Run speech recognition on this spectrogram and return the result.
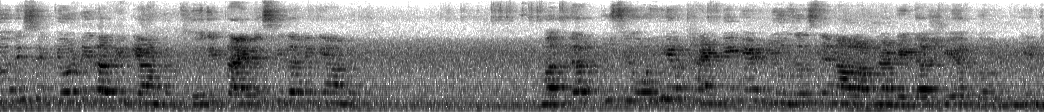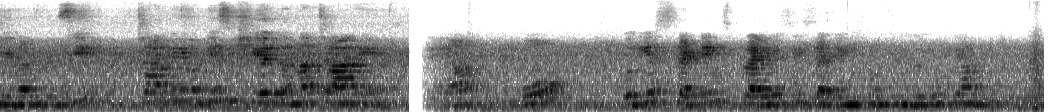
ਉਹਦੀ ਸਿਕਿਉਰਿਟੀ ਦਾ ਵੀ ਧਿਆਨ ਰੱਖੋ ਉਹਦੀ ਪ੍ਰਾਈਵੇਸੀ ਦਾ ਵੀ ਧਿਆਨ ਰੱਖੋ ਮਤਲਬ ਤੁਸੀਂ ਉਹੀ ਅਥੈਂਟਿਕੇਟ ਯੂਜ਼ਰਸ ਦੇ ਨਾਲ ਆਪਣਾ ਡੇਟਾ ਸ਼ੇਅਰ ਕਰੋਗੇ ਜਿਨ੍ਹਾਂ ਨੂੰ ਤੁਸੀਂ ਚਾਹੁੰਦੇ ਹੋ ਕਿ ਅਸੀਂ ਸ਼ੇਅਰ ਕਰਨਾ ਚਾਹ ਰਹੇ ਹਾਂ ਉਹ ਉਹਦੀਆਂ ਸੈਟਿੰਗਸ ਪ੍ਰਾਈਵੇਸੀ ਸੈਟਿੰਗਸ ਨੂੰ ਤੁਸੀਂ ਜ਼ਰੂਰ ਧਿਆਨ ਦਿਓ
